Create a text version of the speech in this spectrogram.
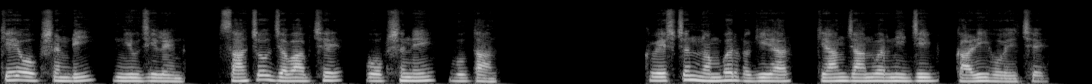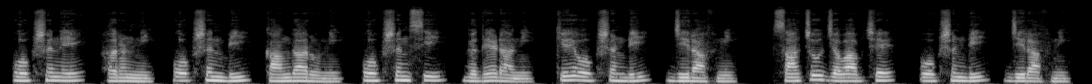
કે ઓપ્શન ડી ન્યૂઝીલેન્ડ. સાચો જવાબ છે option A Bhutan. Question number અગિયાર, ક્યાં જાનવરની જીભ કાળી હોય છે? ઓપ્શન એ હરણની. ઓપ્શન બી કાંગારૂની. ઓપ્શન સી ગધેડાની. કે ઓપ્શન ડી જીરાફની. સાચો જવાબ છે ઓપ્શન ડી જીરાફની.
